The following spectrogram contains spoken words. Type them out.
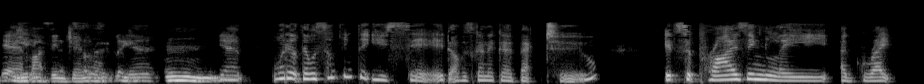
Yeah, yes, life in general. Absolutely. Yeah. Mm. Yeah. What else? there was something that you said I was going to go back to. It's surprisingly a great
